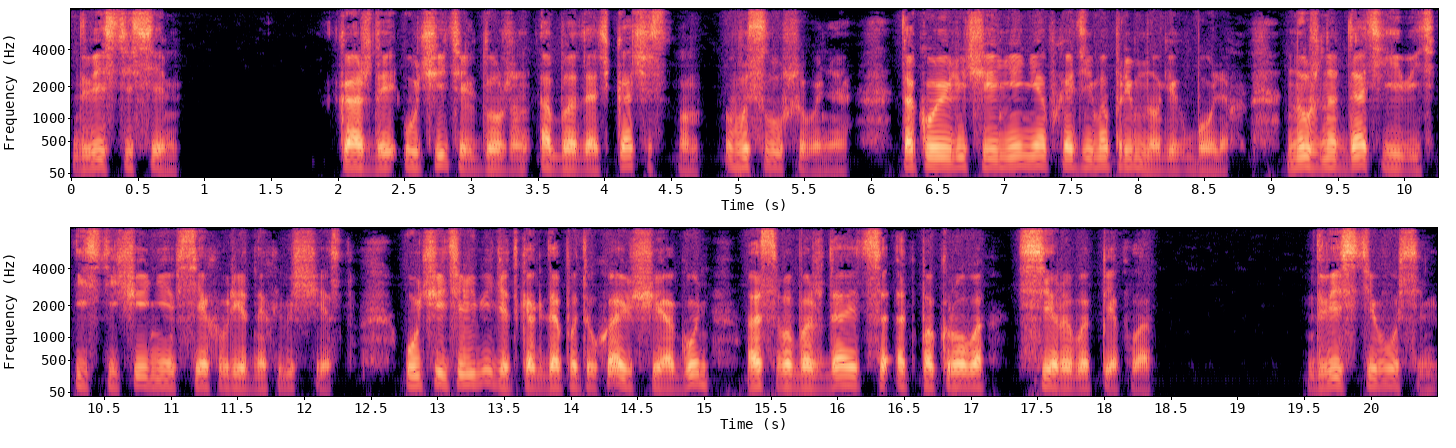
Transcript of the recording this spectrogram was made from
207. Каждый учитель должен обладать качеством выслушивания. Такое лечение необходимо при многих болях. Нужно дать явить истечение всех вредных веществ. Учитель видит, когда потухающий огонь освобождается от покрова серого пепла. 208.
